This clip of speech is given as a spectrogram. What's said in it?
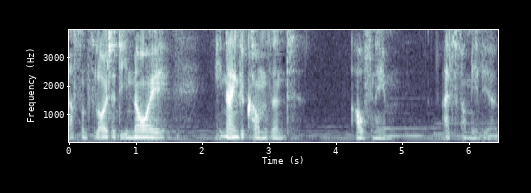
Lasst uns Leute, die neu hineingekommen sind, aufnehmen als Familie.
